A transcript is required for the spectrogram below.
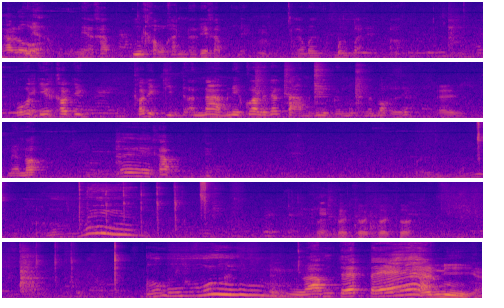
ทาโร่เนี่ยเนี่ยครับมันเข้ากันเลยครับเนี่ยแล้วมันเบิ่งไปเนาะปกติเขาจะเขาจะกินอันหน้ามันนี่ก้อนแล้วก็ตามมันนี่มันมันบอกเอ้ยเออแม่นเนาะเอ้ยครับเฮ้ยโทษโทษโทษโทษอืมลำแต่แต่เออนี่อะ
